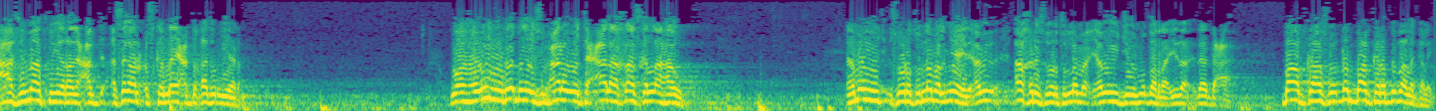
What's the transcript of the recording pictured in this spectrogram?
Caafimaadku yaraaday asagaan cuskanay cabdiqaadir u yeedha waa hawlihii rabbigay subxaanahu wa tacaala khaaska la ahaw. Ama suuratnamal miyahayd akhri suuratulama ama yujiib almudara idaa dacaa. Baabkaasoo dhan baabka rabbi baa la galay.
